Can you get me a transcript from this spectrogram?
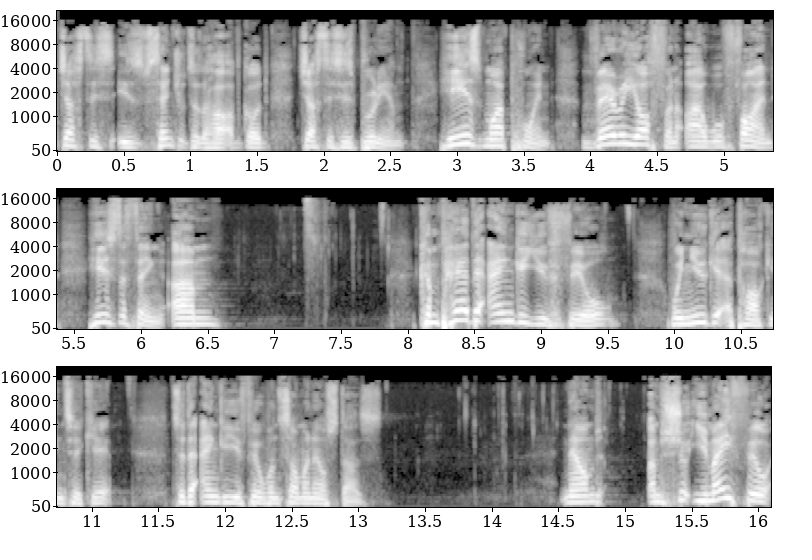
justice is central to the heart of God. Justice is brilliant. Here's my point. Very often I will find, here's the thing. Um, compare the anger you feel when you get a parking ticket to the anger you feel when someone else does. Now, I'm, I'm sure you may feel,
